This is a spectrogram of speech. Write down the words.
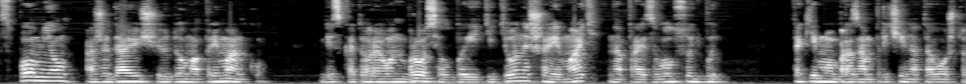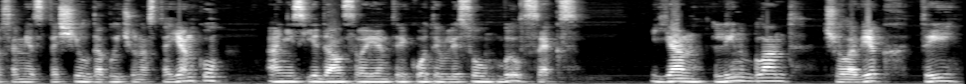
вспомнил ожидающую дома приманку, без которой он бросил бы и детеныша, и мать на произвол судьбы. Таким образом, причина того, что самец тащил добычу на стоянку, а не съедал свои антрикоты в лесу, был секс. Ян Линбланд, человек, ты,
